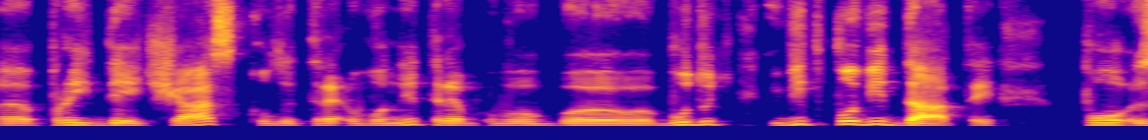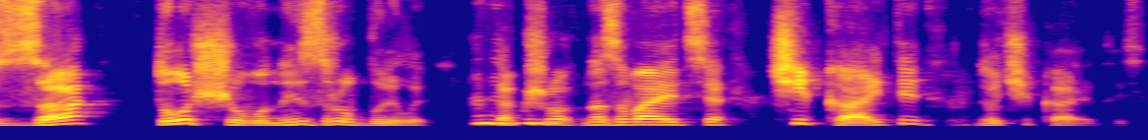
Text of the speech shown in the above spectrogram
е, прийде час, коли тре, вони треб, в- будуть відповідати по за то, що вони зробили. Так що називається чекайте, дочекаєтесь.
